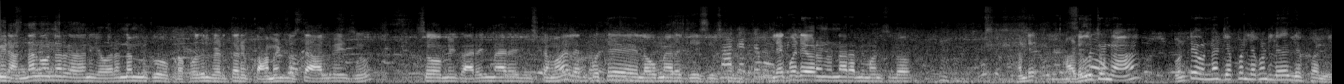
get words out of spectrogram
మీరు అందంగా ఉన్నారు కదా అని ఎవరన్నా మీకు ప్రపోజల్ పెడతారు కామెంట్లు వస్తే ఆల్వేస్ సో మీకు అరేంజ్ మ్యారేజ్ ఇష్టమా? లేకపోతే లవ్ మ్యారేజ్ చేసి ఇష్టమా? లేకపోతే ఎవరైనా ఉన్నారా మీ మనసులో? అంటే అడుగుతున్నా ఉంటే ఉన్నా చెప్పండి లేకుంటే లేదని చెప్పండి.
